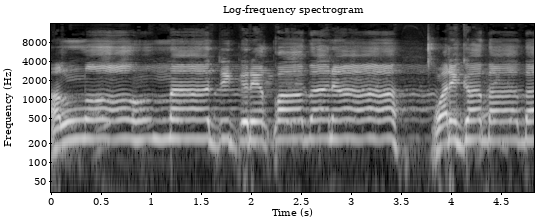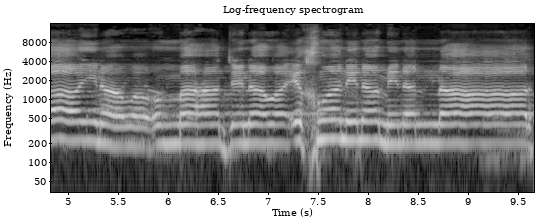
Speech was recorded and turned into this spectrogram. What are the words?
اللهم آتك رقابنا وركب آبائنا وأمهاتنا وإخواننا من النار.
